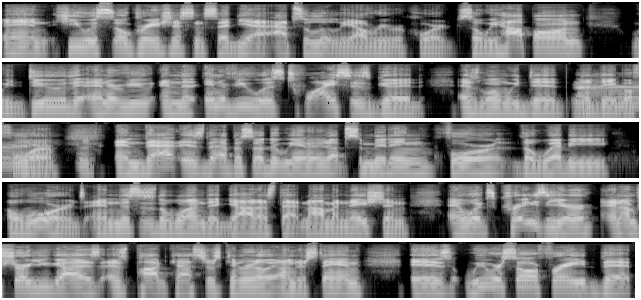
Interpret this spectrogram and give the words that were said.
And he was so gracious and said, Yeah, absolutely. I'll re record. So we hop on, we do the interview, and the interview was twice as good as when we did the day before. Alright. And that is the episode that we ended up submitting for the Webby Awards. And this is the one that got us that nomination. And what's crazier, and I'm sure you guys as podcasters can really understand, is we were so afraid that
